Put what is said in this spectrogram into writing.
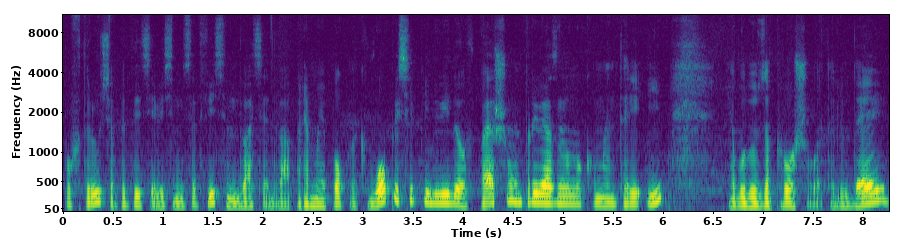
повторюся, петиція 8822. Прямий поклик в описі під відео, в першому прив'язаному коментарі. І я буду запрошувати людей,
